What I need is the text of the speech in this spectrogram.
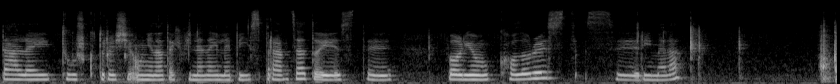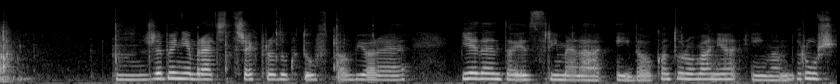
Dalej tusz, który się u mnie na tę chwilę najlepiej sprawdza, to jest y, Volume Colorist z Rimmela. Mm, Żeby nie brać trzech produktów, to biorę jeden, to jest z Rimmela i do konturowania i mam róż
